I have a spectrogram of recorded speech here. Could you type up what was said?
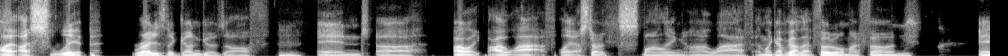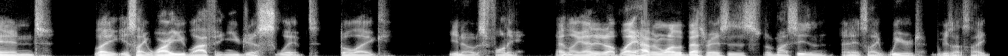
I, I slip right as the gun goes off. Hmm. And uh I like I laugh. Like I start smiling and I laugh. And like I've got that photo on my phone and like it's like why are you laughing? You just slipped. But like, you know, it's funny. And like I ended up like having one of the best races of my season. And it's like weird because that's like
